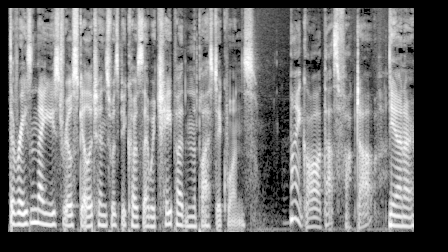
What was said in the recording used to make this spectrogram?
The reason they used real skeletons was because they were cheaper than the plastic ones. My God, that's fucked up. Yeah, I know.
